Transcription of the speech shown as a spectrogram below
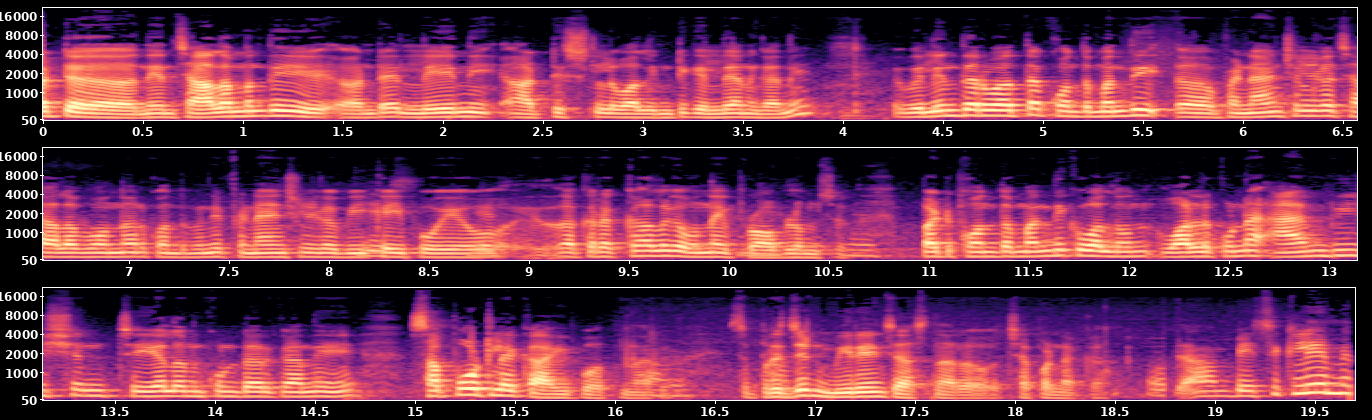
బట్ నేను చాలా మంది అంటే లేని ఆర్టిస్టులు వాళ్ళ ఇంటికి వెళ్ళాను కానీ వెళ్ళిన తర్వాత కొంతమంది ఫైనాన్షియల్గా చాలా బాగున్నారు కొంతమంది ఫైనాన్షియల్గా వీక్ అయిపోయో రకరకాలుగా ఉన్నాయి ప్రాబ్లమ్స్ బట్ కొంతమందికి వాళ్ళు వాళ్ళకున్న అంబిషన్ చేయాలనుకుంటారు కానీ సపోర్ట్ లేక ఆగిపోతున్నారు. సో ప్రజెంట్ మీరేం చేస్తున్నారు? చెప్పండి అక్క. బేసిక్లీ ఐఎమ్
